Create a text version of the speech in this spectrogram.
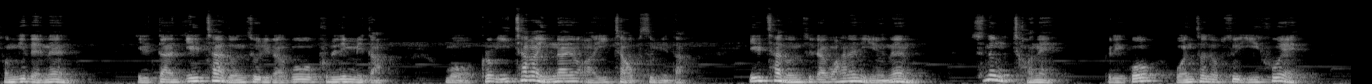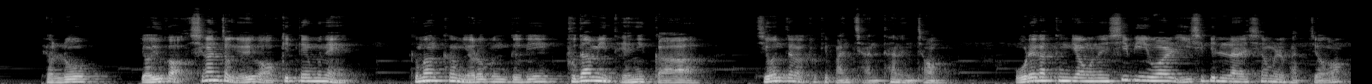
경기대는 일단 1차 논술이라고 불립니다. 뭐, 그럼 2차가 있나요? 아, 2차 없습니다. 1차 논술이라고 하는 이유는 수능 전에, 그리고 원서 접수 이후에 별로 여유가, 시간적 여유가 없기 때문에 그만큼 여러분들이 부담이 되니까 지원자가 그렇게 많지 않다는 점. 올해 같은 경우는 12월 20일 날 시험을 봤죠.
